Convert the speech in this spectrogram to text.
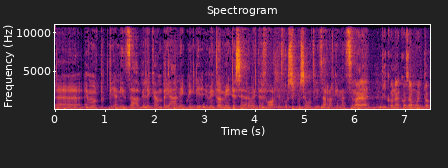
eh, è molto italianizzabile cambriani quindi eventualmente se è veramente forte forse possiamo utilizzarlo anche in nazionale Guarda, dico una cosa molto,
